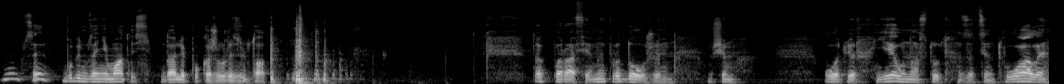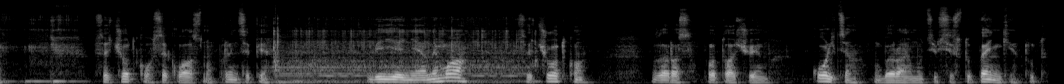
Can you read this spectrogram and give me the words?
Ну, все, будемо займатися. Далі покажу результат. Так, парафія, ми продовжуємо. В общем, отвір є у нас тут, зацентрували. Все чітко, все класно. В принципі, бієння нема, все чітко. Зараз протачуємо кольця, вбираємо ці всі ступеньки. Тут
